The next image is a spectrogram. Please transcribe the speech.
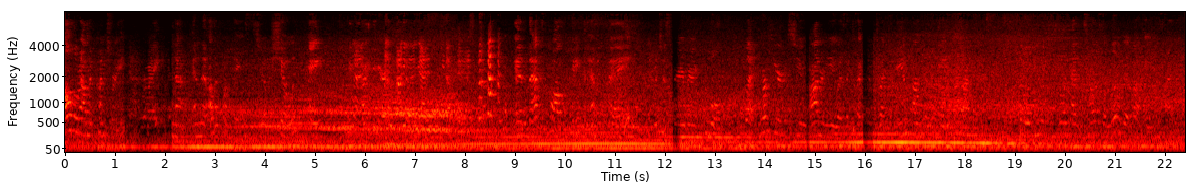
All around the country, right? And, that, and the other fun thing is you have a show with Kate. Kate's right here. And that's called Faith and MFA, which is very, very cool. But we're here to honor you as executive director and founder of Aid the Silent. So if you would just go ahead and tell us a little bit about Aid the Silent.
